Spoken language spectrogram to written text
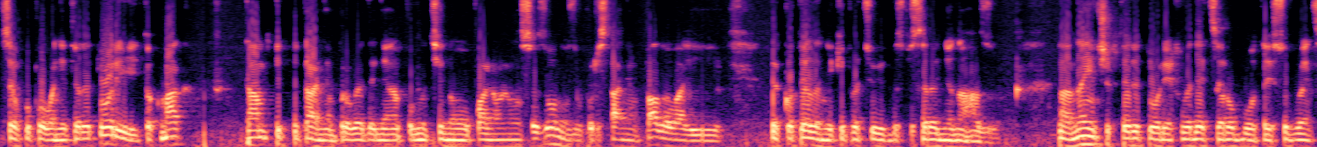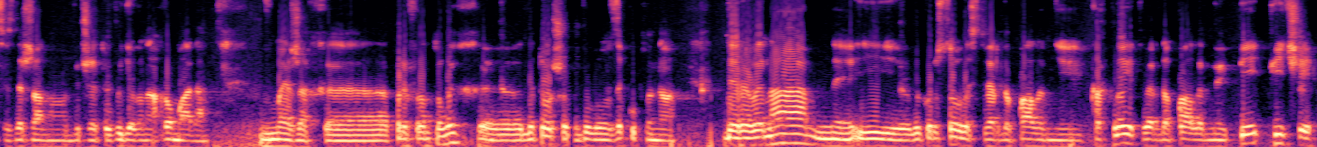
це окуповані території, Токмак. Там під питанням проведення повноцінного опалювального сезону з використанням палива і котелень, які працюють безпосередньо на газу. На інших територіях ведеться робота і субвенція з державного бюджету виділена громадам в межах е, прифронтових е, для того, щоб було закуплено деревина е, і використовувалися твердопаливні котли, твердопаливні пічі,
